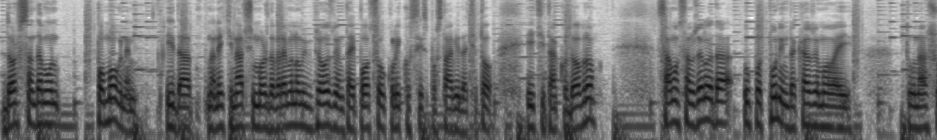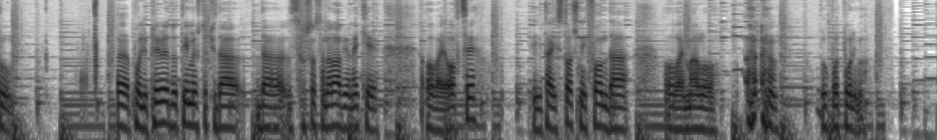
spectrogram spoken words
Došao sam da mu pomognem i da na neki način možda vremenom i preuzmem taj posao ukoliko se ispostavi da će to ići tako dobro. Samo sam želeo da upotpunim, da kažem, ovaj, tu našu e, poljoprivredu time što ću da, da što sam nabavio neke ovaj, ovce i taj stočni fond da ovaj, malo upotpunimo.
